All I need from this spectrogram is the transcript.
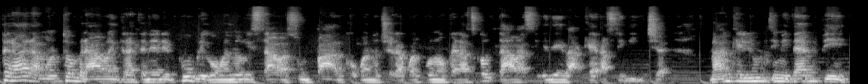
però era molto bravo a intrattenere il pubblico quando lui stava sul palco, quando c'era qualcuno che l'ascoltava, si vedeva che era felice, ma anche gli ultimi tempi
